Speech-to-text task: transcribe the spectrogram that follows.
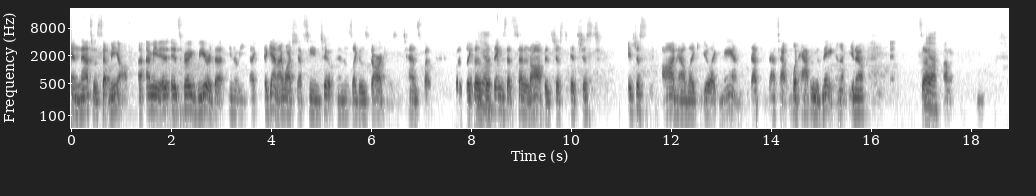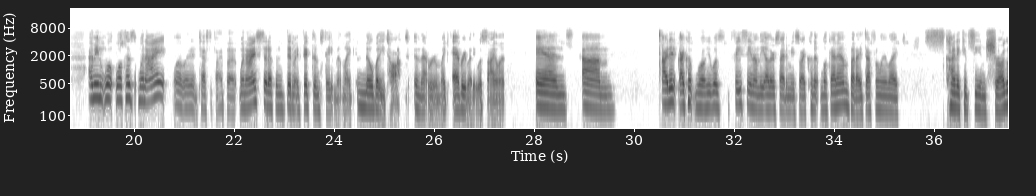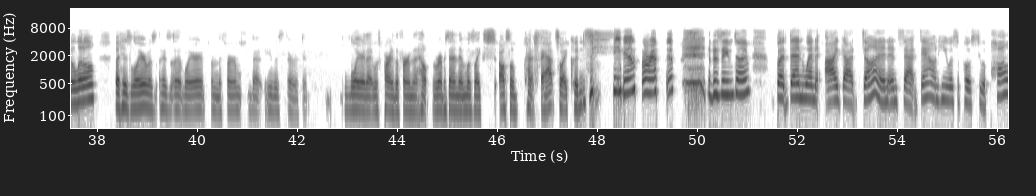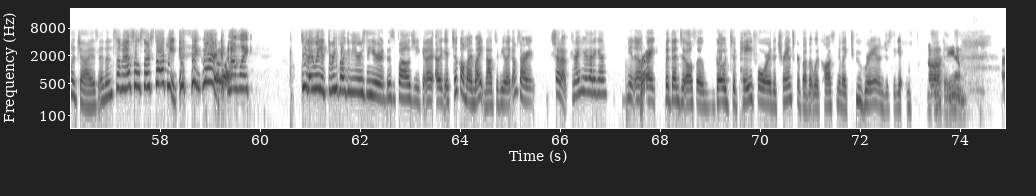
and that's what set me off. I, I mean, it, it's very weird that you know. I, again, I watched Epstein too, and it was like it was dark, it was intense, but but like the, yeah. the things that set it off, it's just it's just it's just odd how like you're like man that that's how what happened with me, and you know, so yeah. I, I mean, well, well, because when I well, I didn't testify, but when I stood up and did my victim statement, like nobody talked in that room, like everybody was silent, and um, I didn't, I could, well, he was facing on the other side of me, so I couldn't look at him, but I definitely like kind of could see him shrug a little. But his lawyer was his uh, lawyer from the firm that he was, or lawyer that was part of the firm that helped represent him was like also kind of fat, so I couldn't see him around him at the same time. But then when I got done and sat down, he was supposed to apologize, and then some asshole starts talking in court, and I'm like, dude, I waited three fucking years to hear this apology. Can I like? It took all my might not to be like, I'm sorry, shut up. Can I hear that again? you know right. like but then to also go to pay for the transcript of it would cost me like two grand just to get oh damn I,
